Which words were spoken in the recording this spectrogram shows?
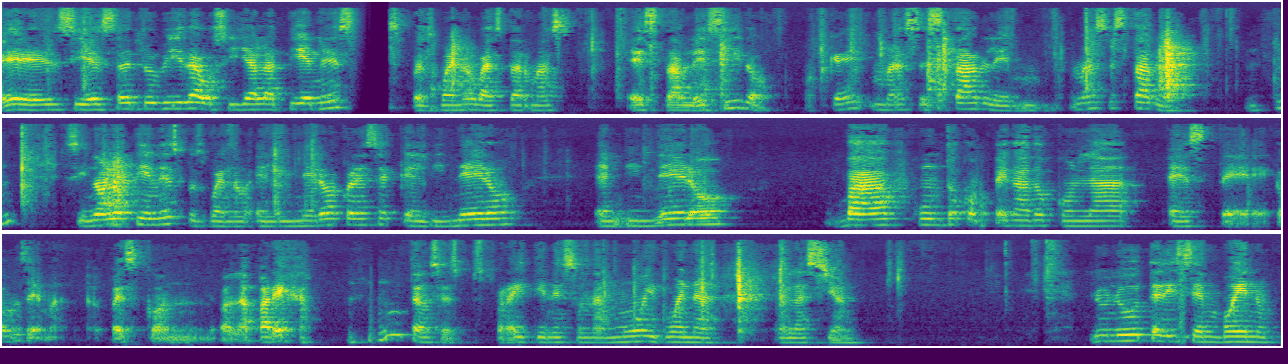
eh, si está en tu vida o si ya la tienes, pues bueno, va a estar más establecido, ¿ok? Más estable, más estable. Si no lo tienes, pues bueno, el dinero, acuérdense que el dinero, el dinero va junto con pegado con la, este, ¿cómo se llama? Pues con, con la pareja. Entonces, pues por ahí tienes una muy buena relación. Lulu te dicen, bueno,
